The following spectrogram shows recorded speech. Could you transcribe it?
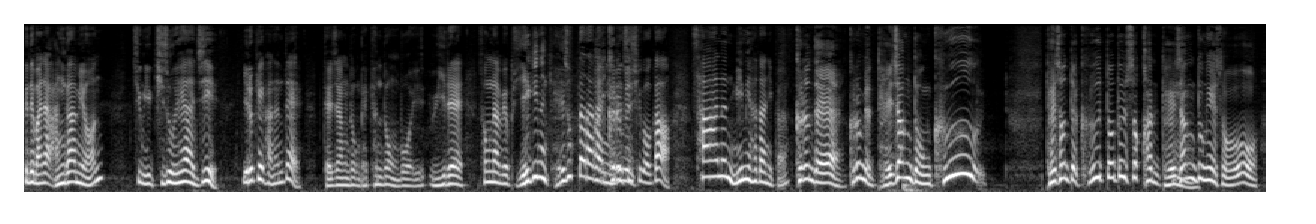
근데 만약 안 가면 지금 기소해야지. 이렇게 가는데 대장동, 백현동, 뭐 위례, 성남역 얘기는 계속 따라다니는 그러면 수식어가 사안은 미미하다니까요. 그런데 그러면 대장동 그 대선 때 그 떠들썩한 대장동에서 음.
